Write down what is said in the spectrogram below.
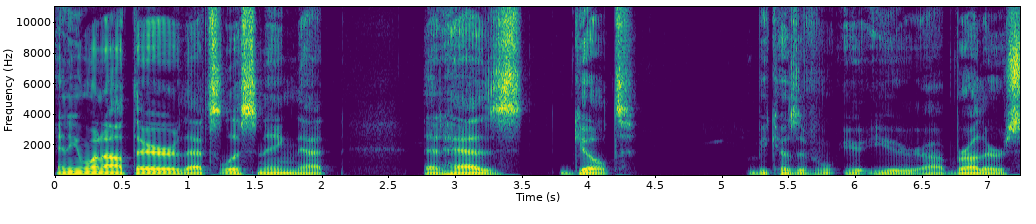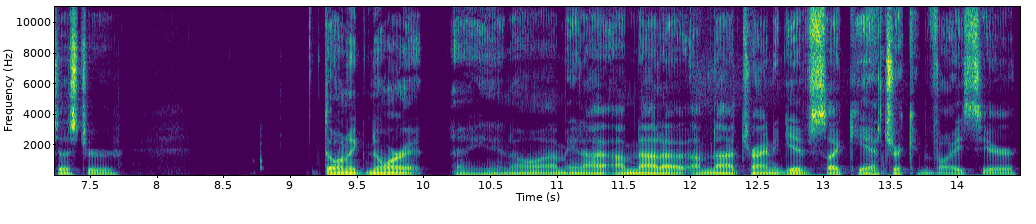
anyone out there that's listening that that has guilt because of your, your uh, brother or sister, don't ignore it. Uh, you know, I mean, I, I'm not a, I'm not trying to give psychiatric advice here,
